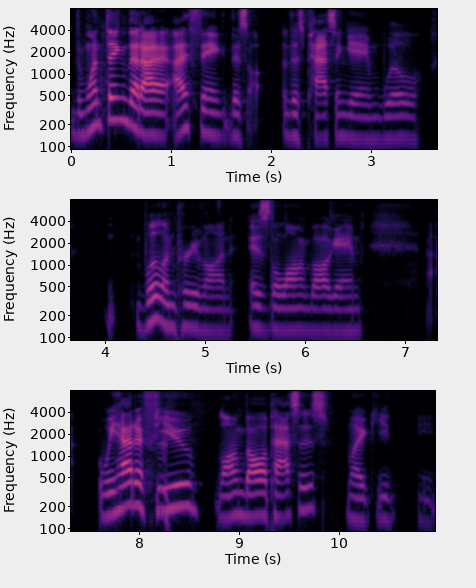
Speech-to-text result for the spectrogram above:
the one thing that I, I think this this passing game will will improve on is the long ball game. We had a few long ball passes, like you you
